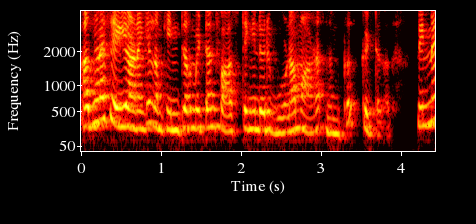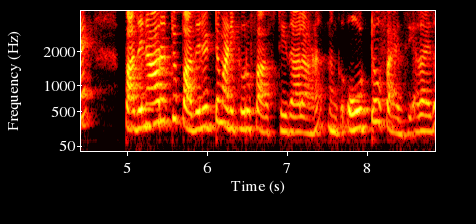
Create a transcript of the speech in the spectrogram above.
അങ്ങനെ ചെയ്യുകയാണെങ്കിൽ നമുക്ക് ഇന്റർമീഡിയറ്റ് ഫാസ്റ്റിങ്ങിന്റെ ഒരു ഗുണമാണ് നമുക്ക് കിട്ടുന്നത്. പിന്നെ പതിനാറ് ടു പതിനെട്ട് മണിക്കൂർ ഫാസ്റ്റ് ചെയ്താലാണ് നമുക്ക് ഓട്ടോ ഓട്ടോഫാജി അതായത്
